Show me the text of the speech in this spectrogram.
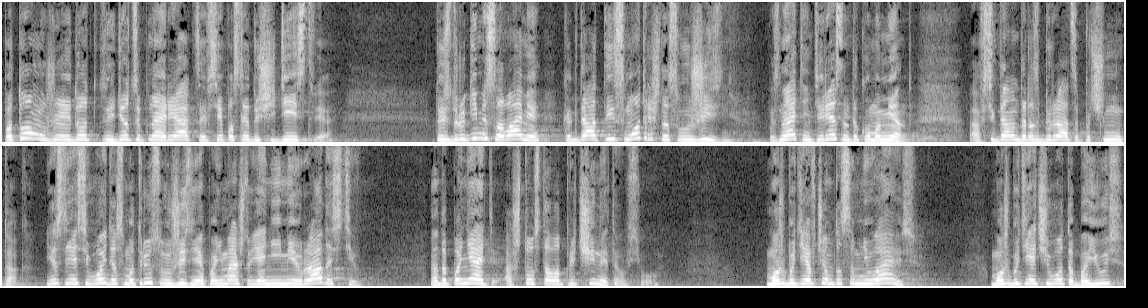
Потом уже идет, идет цепная реакция, все последующие действия. То есть, другими словами, когда ты смотришь на свою жизнь, вы знаете, интересный такой момент. а, всегда надо разбираться, почему так. Если я сегодня смотрю свою жизнь, я понимаю, что я не имею радости, надо понять, а что стало причиной этого всего. Может быть, я в чем-то сомневаюсь? Может быть, я чего-то боюсь?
